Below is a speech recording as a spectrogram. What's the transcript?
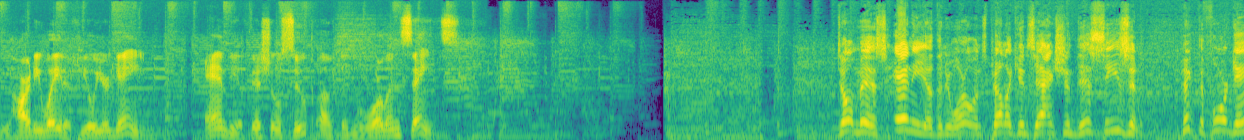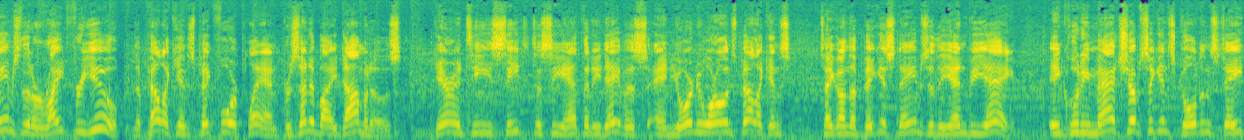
The hearty way to fuel your game. And the official soup of the New Orleans Saints. Don't miss any of the New Orleans Pelicans action this season. Pick the four games that are right for you. The Pelicans Pick Four plan, presented by Domino's, guarantees seats to see Anthony Davis and your New Orleans Pelicans take on the biggest names in the NBA, including matchups against Golden State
